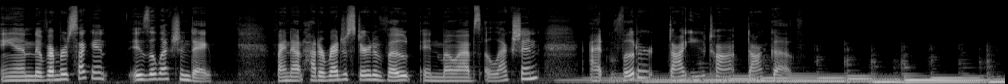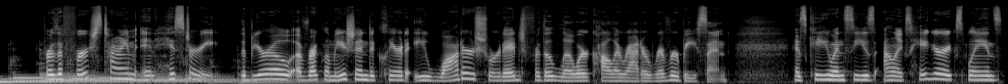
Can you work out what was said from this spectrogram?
and November 2nd is Election Day. Find out how to register to vote in Moab's election at voter.utah.gov. For the first time in history, the Bureau of Reclamation declared a water shortage for the lower Colorado River Basin. As KUNC's Alex Hager explains,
